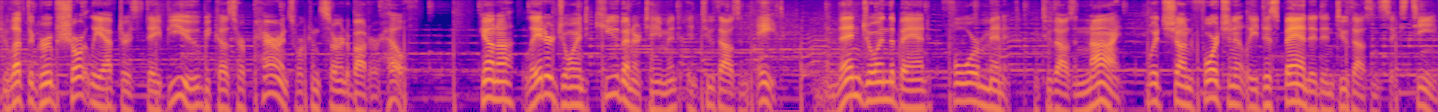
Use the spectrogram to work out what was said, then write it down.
She left the group shortly after its debut because her parents were concerned about her health. Hyuna later joined Cube Entertainment in 2008 and then joined the band 4 Minute in 2009, which unfortunately disbanded in 2016.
